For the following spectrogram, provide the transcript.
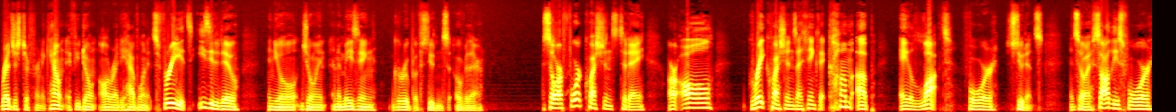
register for an account. If you don't already have one, it's free, it's easy to do, and you'll join an amazing group of students over there. So, our four questions today are all great questions, I think, that come up a lot for students. And so I saw these four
